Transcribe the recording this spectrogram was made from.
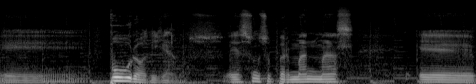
eh, puro, digamos. Es un Superman más... Eh,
